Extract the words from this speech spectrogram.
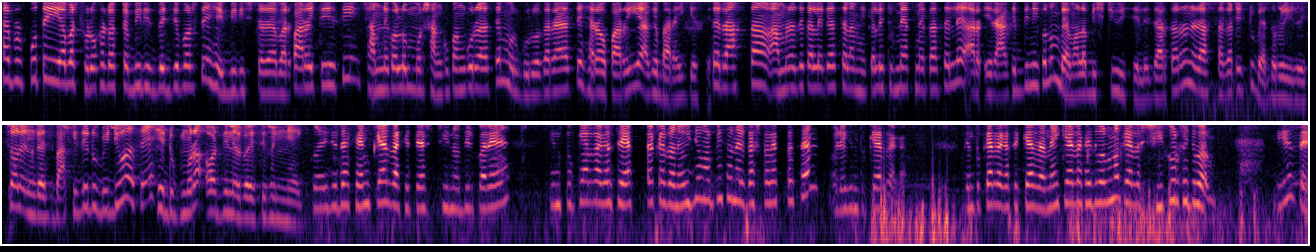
তারপর পোতেই আবার ছোটখাটো একটা ব্রিজ বেজে পড়ছে, সেই ব্রিজটারে আবার পার হইতে গেছি সামনে কলম মোর শাঙ্কু পাঙ্গুরা আছে, মোর গুরুগারা আছে, হেরাও পার হইয়ে আগে বাড়াই গেছে। রাস্তা, আমরা যে কালে গেছিলাম হেকালে একটু ম্যাক ম্যাক আসলে, আর এর আগের দিনই কলম বেমালা বৃষ্টি হয়েছিল যার কারণে রাস্তাঘাট একটু বেদরই রয়েছে চলেন গাছ বাকি যেটু ভিডিও আছে সেটুক মোরা অরিজিনাল বয়সে হইনি তো দেখেন কেররা খেতে আসছি নদীর পাড়ে কিন্তু কেররা গাছে একটা কেররা নেই। ওই যে আমার পিছনের গাছটা দেখতেছেন, ওইটা কিন্তু কেররা গাছ। কিন্তু কেররা গাছে কেররা নেই কেররা খাইতে পারব না কেররা শিকড় খাইতে পারব। ঠিক আছে?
